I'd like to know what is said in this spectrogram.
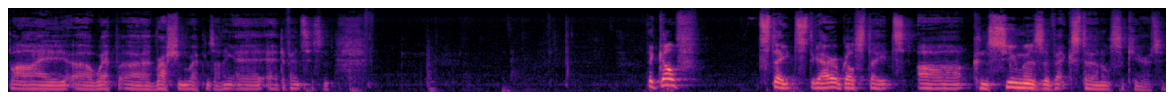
buy uh, wep- uh, Russian weapons. I think air, air defense systems. The Gulf states, the Arab Gulf states, are consumers of external security.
